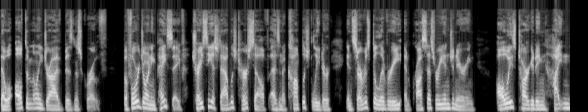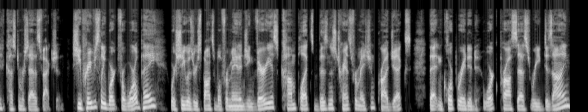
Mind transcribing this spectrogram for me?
that will ultimately drive business growth. Before joining PaySafe, Tracy established herself as an accomplished leader in service delivery and process reengineering always targeting heightened customer satisfaction. She previously worked for WorldPay, where she was responsible for managing various complex business transformation projects that incorporated work process redesign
